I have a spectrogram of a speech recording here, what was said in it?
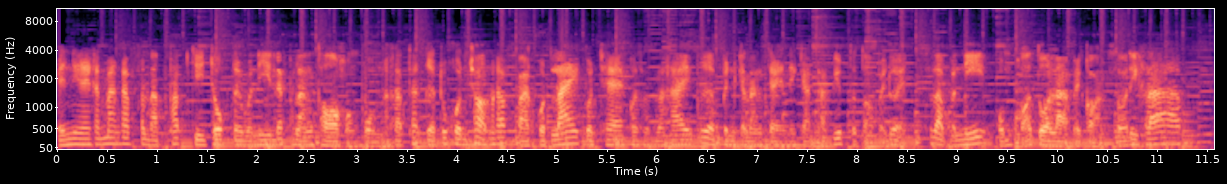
เป็นยังไงกันบ้างครับสำหรับพับจีจกในวันนี้และพลังทอของผมนะครับ ถ้าเกิดทุกคนชอบนะครับ ฝากกดไลค์ กดแชร์ กด subscribe เพื่อเป็นกำลังใจในการทำคลิปต่อๆไปด้วยสำหรับวันนี้ผมขอตัวลาไปก่อน สวัสดีครับ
